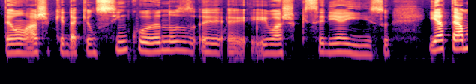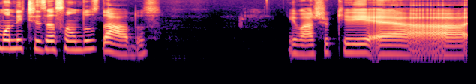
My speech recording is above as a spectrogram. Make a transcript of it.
Então, acho que daqui uns cinco anos, eh, eh, eu acho que seria isso. E até a monetização dos dados. Eu acho que é,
